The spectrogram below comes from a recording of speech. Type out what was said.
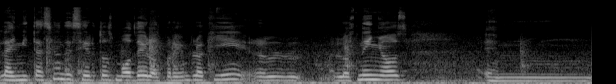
la imitación de ciertos modelos. Por ejemplo, aquí los niños, em,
